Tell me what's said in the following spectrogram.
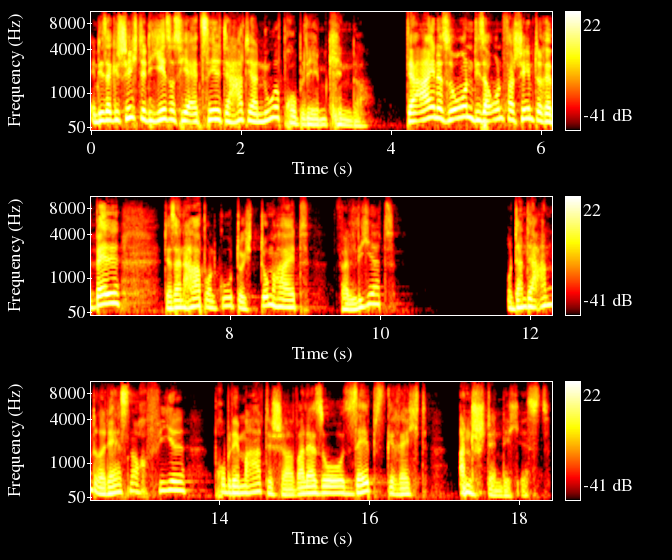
in dieser Geschichte, die Jesus hier erzählt, der hat ja nur Problemkinder. Der eine Sohn, dieser unverschämte Rebell, der sein Hab und Gut durch Dummheit verliert. Und dann der andere, der ist noch viel problematischer, weil er so selbstgerecht anständig ist.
